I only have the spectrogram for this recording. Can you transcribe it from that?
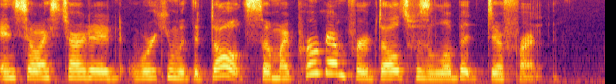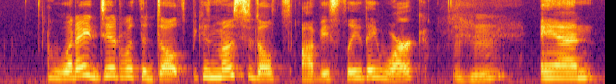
And so I started working with adults. So my program for adults was a little bit different. What I did with adults, because most adults obviously they work, and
